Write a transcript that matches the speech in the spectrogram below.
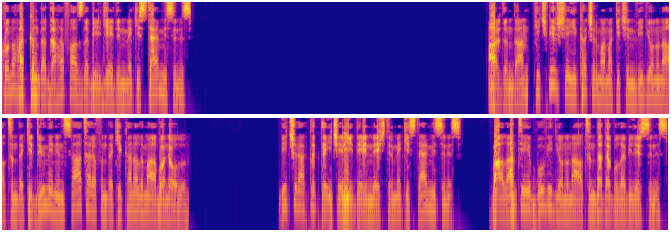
Konu hakkında daha fazla bilgi edinmek ister misiniz? Ardından, hiçbir şeyi kaçırmamak için videonun altındaki düğmenin sağ tarafındaki kanalıma abone olun. Bir çıraklıkta içeriği derinleştirmek ister misiniz? Bağlantıyı bu videonun altında da bulabilirsiniz.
